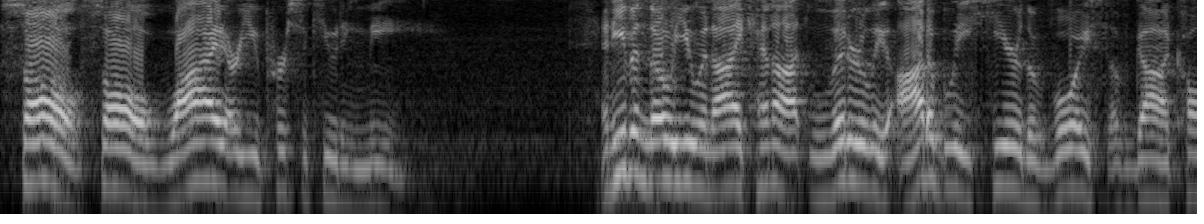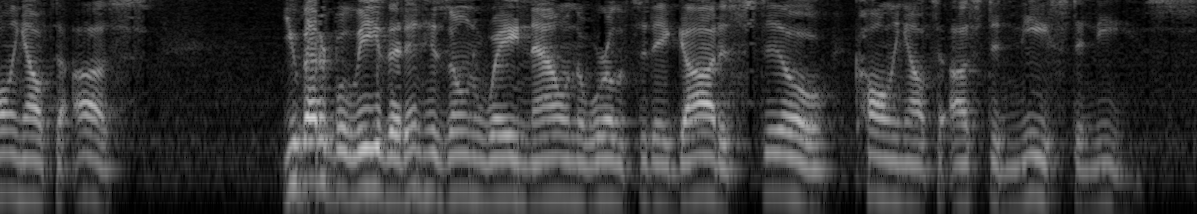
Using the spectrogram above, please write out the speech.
Saul, Saul, why are you persecuting me? And even though you and I cannot literally audibly hear the voice of God calling out to us, you better believe that in his own way now in the world of today, God is still calling out to us, Denise, Denise,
